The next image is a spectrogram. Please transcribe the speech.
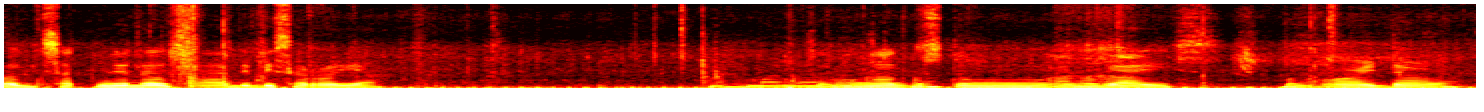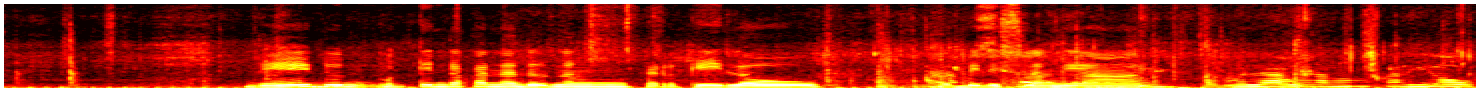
Bagsak niya daw sa Divisoria. Sa mga gustong ano guys, mag-order. Di, dun, magtinda ka na doon ng per kilo. Mabilis lang yan. Wala, walang karyo.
